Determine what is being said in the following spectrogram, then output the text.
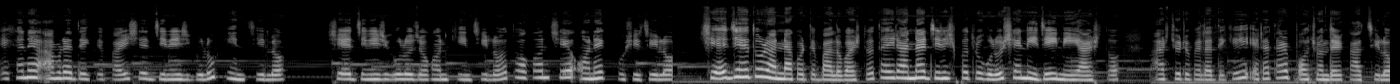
এখানে আমরা দেখতে পাই সে জিনিসগুলো কিনছিল। সে জিনিসগুলো যখন কিনছিল, তখন সে অনেক খুশি ছিল। সে যেহেতু রান্না করতে ভালোবাসতো, তাই রান্নার জিনিসপত্রগুলো সে নিজেই নিয়ে আসতো। আর ছোটোবেলা থেকেই এটা তার পছন্দের কাজ ছিল।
